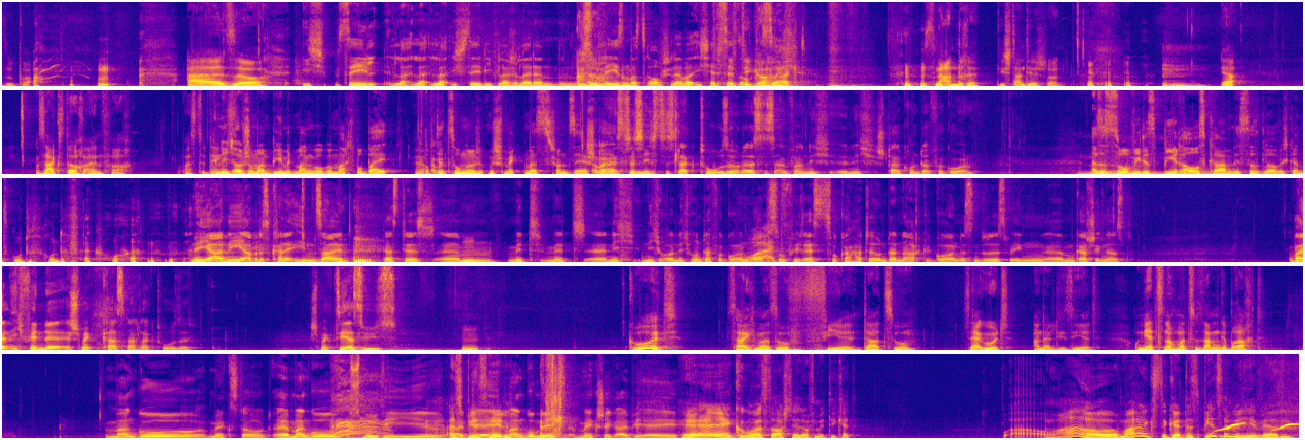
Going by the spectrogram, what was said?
Super. Also, Ich sehe ich sehe die Flasche leider und kann lesen, was draufsteht, aber ich hätte es jetzt auch gesagt. ist eine andere, die stand hier schon. ja. Sag's doch einfach, was du Habe denkst. ich auch schon mal ein Bier mit Mango gemacht, wobei auf der Zunge schmeckt man es schon sehr Aber stark, ist das, ist das Laktose oder ist es einfach nicht, äh, nicht stark runtervergoren? Also so wie das Bier rauskam, ist das, glaube ich, ganz gut runtervergoren. Naja, nee, aber das kann ja eben sein, dass das ähm, mit, mit äh, nicht, nicht ordentlich runtervergoren war, What? dass so viel Restzucker hatte und danach gegoren ist und du deswegen ähm, Gushing hast. Weil ich finde, es schmeckt krass nach Laktose. Es schmeckt sehr süß. Gut, sag ich mal so viel dazu. Sehr gut analysiert. Und jetzt nochmal zusammengebracht. Mango Milk Stout, äh, Mango Smoothie IPA. Mango Milk, Milkshake IPA. Hey, guck mal, was draufsteht auf dem Etikett. Wow. Wow, Max, du könntest Biersommelier werden.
